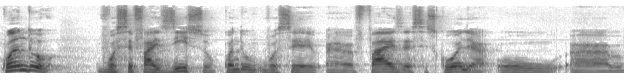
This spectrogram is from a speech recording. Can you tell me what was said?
quando você faz isso, quando você uh, faz essa escolha, ou uh,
